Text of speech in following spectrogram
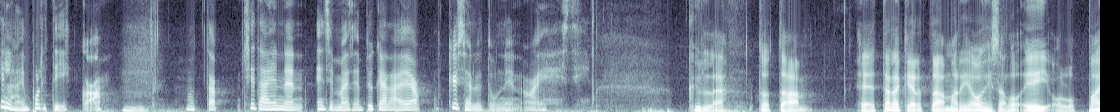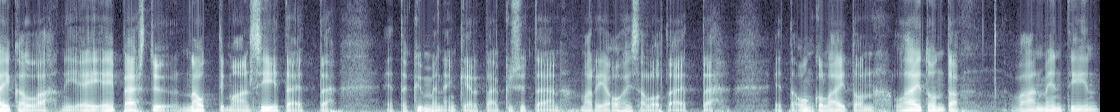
eläinpolitiikkaa. Hmm. Mutta sitä ennen ensimmäisen pykälän ja kyselytunnin aiheisiin. Kyllä, tota, tällä kertaa Maria Ohisalo ei ollut paikalla, niin ei, ei päästy nauttimaan siitä, että, että kymmenen kertaa kysytään Maria Ohisalolta, että, että onko laiton, laitonta, vaan mentiin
